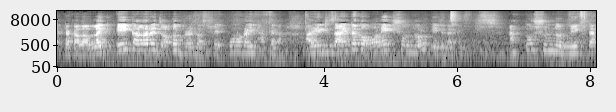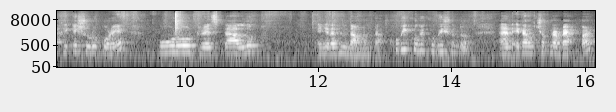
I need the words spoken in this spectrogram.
একটা কালার লাইক এই কালারে যত ড্রেস আসছে, কোনোটাই থাকে না। আর এই ডিজাইনটা তো অনেক সুন্দর। এই যে দেখেন, এত সুন্দর নেকটা থেকে শুরু করে পুরো ড্রেসটা লুক এই যে দেখেন দামানটা। খুবই খুবই খুবই সুন্দর। অ্যান্ড এটা হচ্ছে আপনার ব্যাক পার্ট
